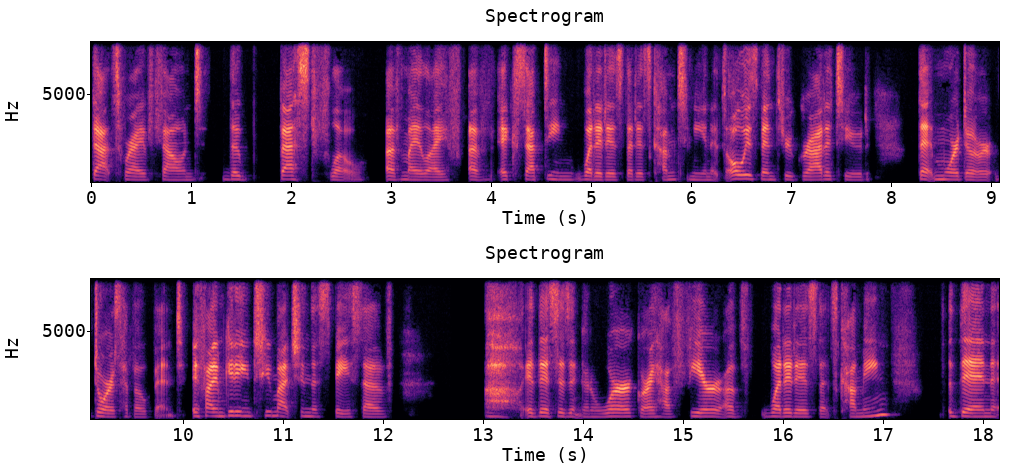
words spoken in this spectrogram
that's where I've found the best flow of my life of accepting what it is that has come to me. And it's always been through gratitude that more door, doors have opened. If I'm getting too much in the space of, oh, this isn't going to work, or I have fear of what it is that's coming, then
